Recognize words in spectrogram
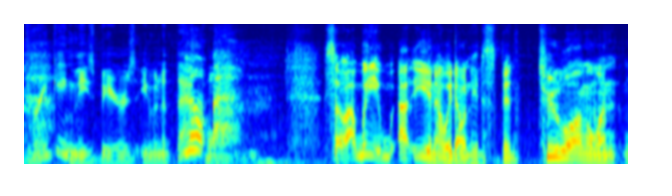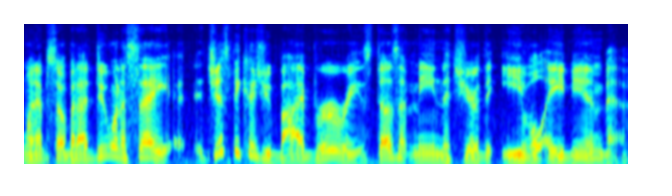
drinking these beers even at that No. point? So uh, we, uh, you know, we don't need to spend too long on one one episode, but I do want to say, just because you buy breweries doesn't mean that you're the evil AB InBev.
